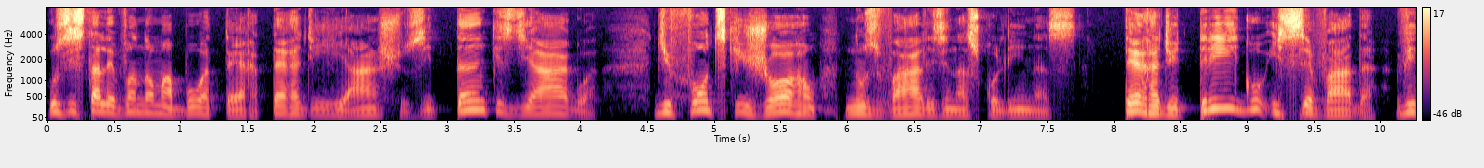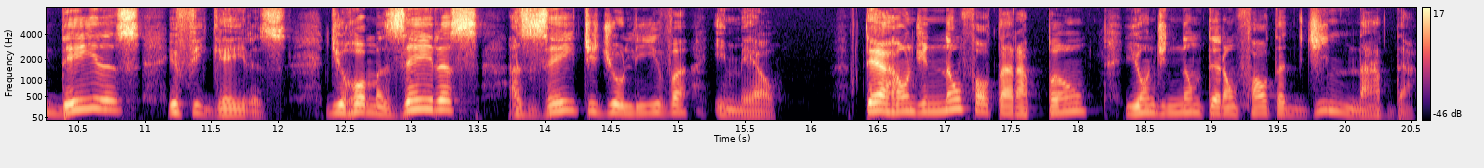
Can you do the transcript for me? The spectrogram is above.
os está levando a uma boa terra, terra de riachos e tanques de água, de fontes que jorram nos vales e nas colinas, terra de trigo e cevada, videiras e figueiras, de romazeiras, azeite de oliva e mel. Terra onde não faltará pão e onde não terão falta de nada.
